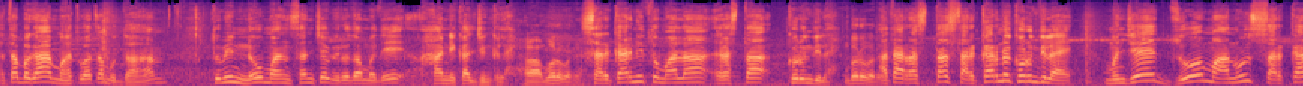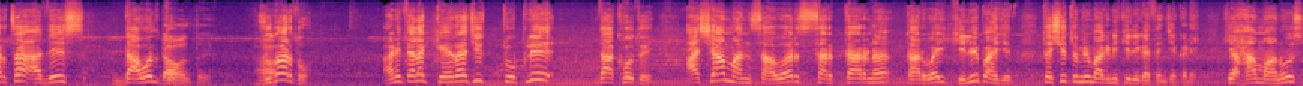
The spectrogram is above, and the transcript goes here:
आता बघा महत्त्वाचा मुद्दा तुम्ही नऊ माणसांच्या विरोधामध्ये हा निकाल जिंकलाय. हां बरोबर आहे. सरकारने तुम्हाला रस्ता करून दिलाय. बरोबर आहे. आता रस्ता सरकारनं करून दिलाय म्हणजे जो माणूस सरकारचा आदेश डावलतो डावलतोय. जुगारतो आणि त्याला केराची टोपली दाखवतोय. अशा माणसावर सरकारनं कारवाई केली पाहिजेत. तशी तुम्ही मागणी केली का त्यांच्याकडे? की हा माणूस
